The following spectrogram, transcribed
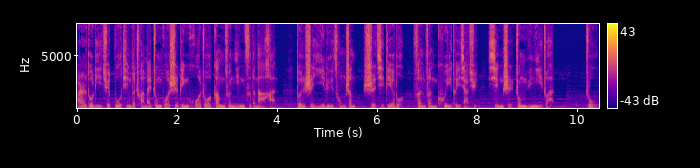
耳朵里却不停地传来中国士兵活捉冈村宁次的呐喊。顿时疑虑丛生，士气跌落，纷纷溃退下去，形势终于逆转。注：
